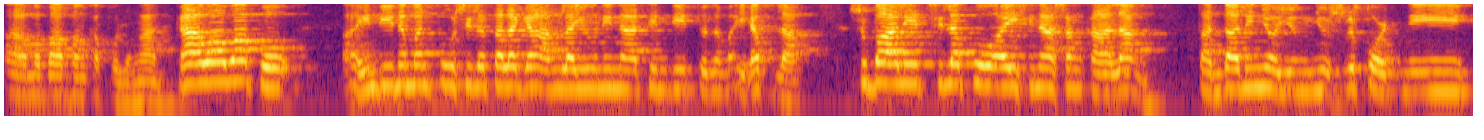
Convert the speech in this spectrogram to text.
ah, mababang kapulungan. Kawawa po, ah, hindi naman po sila talaga ang layunin natin dito na maihabla. Subalit sila po ay sinasangkalang. Tanda ninyo yung news report ni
